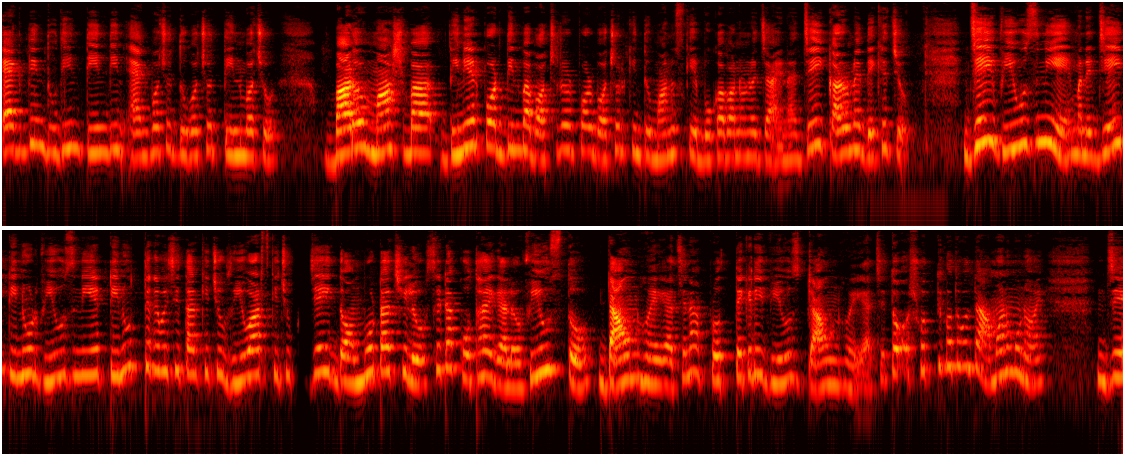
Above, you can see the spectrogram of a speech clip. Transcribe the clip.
একদিন, দুদিন, তিন দিন, এক বছর, দু বছর, তিন বছর বারো মাস বা দিনের পর দিন বা বছরের পর বছর কিন্তু মানুষকে বোকা বানানো যায় না। যেই কারণে দেখেছ, যেই ভিউজ নিয়ে মানে যেই টিনুর ভিউজ নিয়ে টিনুর থেকে বেশি তার কিছু ভিউয়ার্স কিছু যেই দম্ভটা ছিল সেটা কোথায় গেল? ভিউজ তো ডাউন হয়ে গেছে না? প্রত্যেকেরই ভিউজ ডাউন হয়ে গেছে। তো সত্যি কথা বলতে আমার মনে হয় যে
